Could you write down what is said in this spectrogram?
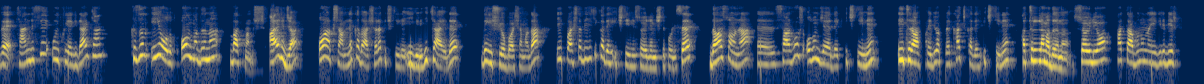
ve kendisi uykuya giderken kızın iyi olup olmadığına bakmamış. Ayrıca o akşam ne kadar şarap içtiğiyle ilgili hikayede değişiyor bu aşamada. İlk başta bir iki kadeh içtiğini söylemişti polise. Daha sonra e, sarhoş oluncaya dek içtiğini itiraf ediyor ve kaç kadeh içtiğini hatırlamadığını söylüyor. Hatta bununla ilgili bir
